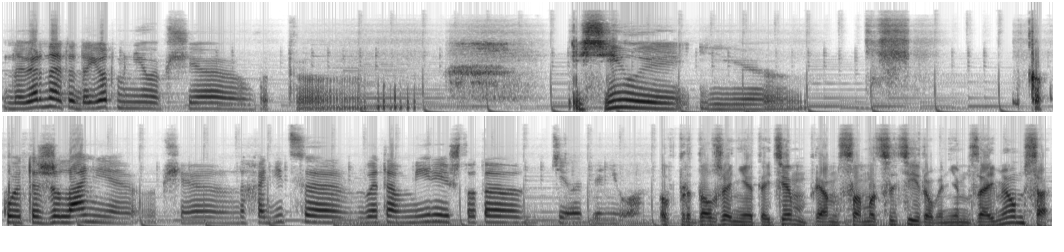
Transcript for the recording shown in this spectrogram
наверное, это дает мне вообще вот э, и силы, и какое-то желание вообще находиться в этом мире и что-то делать для него. В продолжение этой темы прям самоцитированием займемся.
